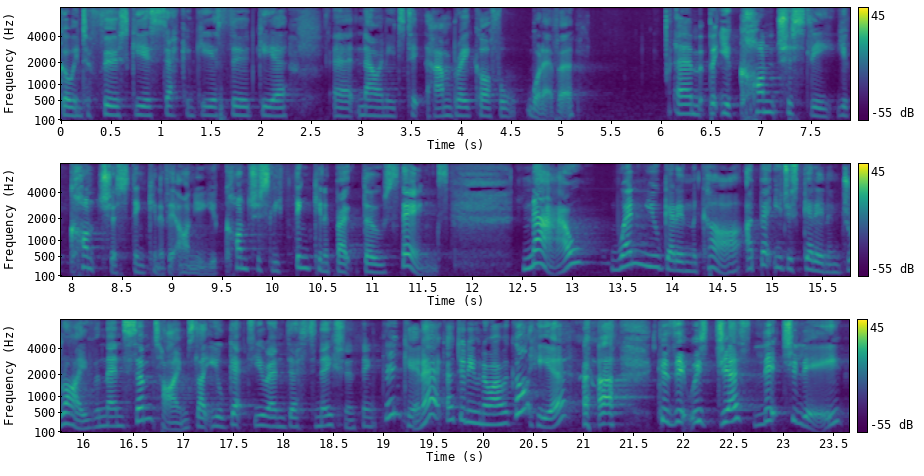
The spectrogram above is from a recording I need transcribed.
go into first gear, second gear, third gear. Uh, now I need to take the handbrake off or whatever. Um, but you're consciously, you're conscious thinking of it, aren't you? You're consciously thinking about those things. Now, when you get in the car, I bet you just get in and drive. And then sometimes, like, you'll get to your end destination and think, thinking, heck, I don't even know how I got here. Because it was just literally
